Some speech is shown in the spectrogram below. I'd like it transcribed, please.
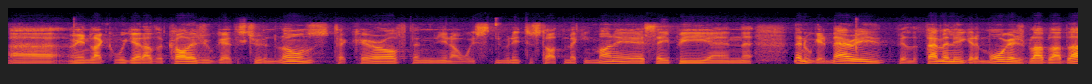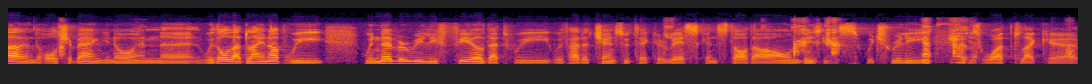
Uh, I mean, like we get out of college, we get student loans take care of, then you know we, we need to start making money ASAP, and uh, then we get married, build a family, get a mortgage, blah blah blah, and the whole shebang, you know. And uh, with all that line up, we we never really feel that we we've had a chance to take a risk and start our own business, which really is what like uh,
